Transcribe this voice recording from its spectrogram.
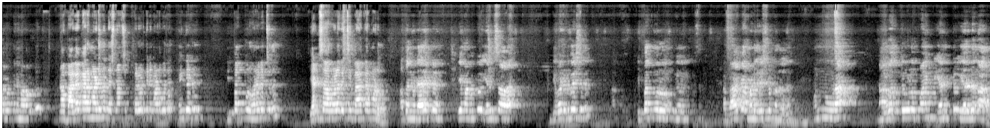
ಪರಿವರ್ತನೆ ಮಾಡಬೇಕು ನಾವು ಭಾಗಾಕಾರ ಮಾಡಿದ್ರೆ ದಶಮಾಂಶ ಪರಿವರ್ತನೆ ಮಾಡ್ಬೋದು. ಹೆಂಗ್ ಹೇಳ್ರಿ? ಇಪ್ಪತ್ಮೂರು ಹೊರಗೆ ಹಚ್ಚೋದು, ಎಂಟು ಸಾವಿರ ಒಳಗೆ ಹಚ್ಚಿ ಭಾಗಾಕಾರ ಮಾಡೋದು. ಅಥವಾ ನೀವು ಡೈರೆಕ್ಟ್ ಏನ್ ಮಾಡ್ಬೇಕು? ಎಂಟು ಸಾವಿರ ಡಿವೈಡೆಡ್ ಬೈ ಎಷ್ಟು ಇಪ್ಪತ್ಮೂರು, ನೀವು ಭಾಗಾಕಾರ ಮಾಡಿದ್ರೆ ಎಷ್ಟು ಬರ್ತಂದ್ರಲ್ಲ ಮುನ್ನೂರ ನಲವತ್ತೇಳು ಪಾಯಿಂಟ್ ಎಂಟು ಎರಡು ಆರು.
